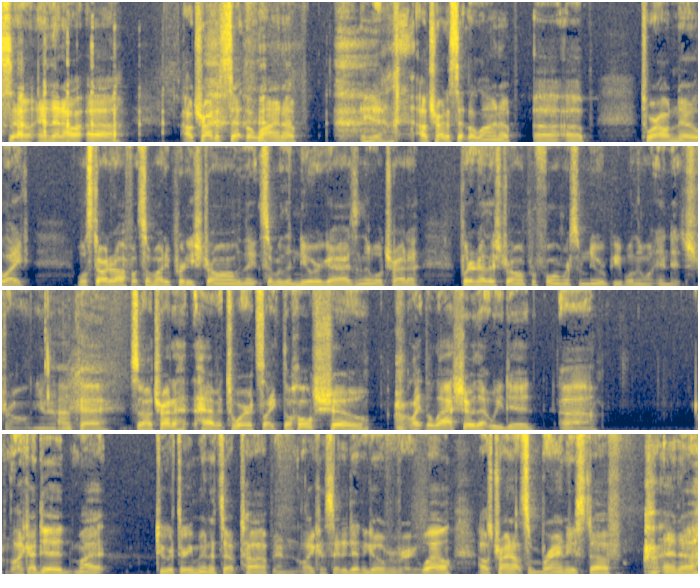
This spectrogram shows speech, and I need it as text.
so and then I'll uh, I'll try to set the lineup. Yeah, I'll try to set the lineup uh, up to where I'll know like we'll start it off with somebody pretty strong, some of the newer guys, and then we'll try to put another strong performer, some newer people, and then we'll end it strong. You know. Okay. So I'll try to have it to where it's like the whole show, like the last show that we did, uh, like I did my two or three minutes up top, and like I said, it didn't go over very well. I was trying out some brand new stuff, and uh,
